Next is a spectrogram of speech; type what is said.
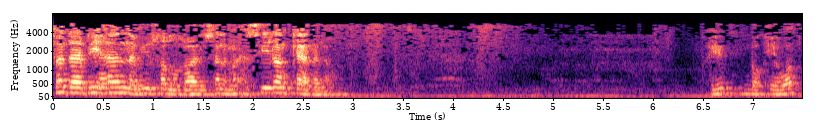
فدى بها النبي صلى الله عليه وسلم أسيرا كان له طيب بقي وقت؟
